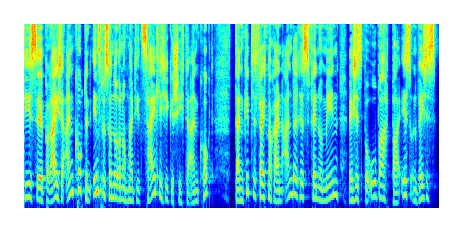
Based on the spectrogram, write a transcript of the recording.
diese Bereiche anguckt und insbesondere nochmal die zeitliche Geschichte anguckt, dann gibt es vielleicht noch ein anderes Phänomen, welches beobachtbar ist und welches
